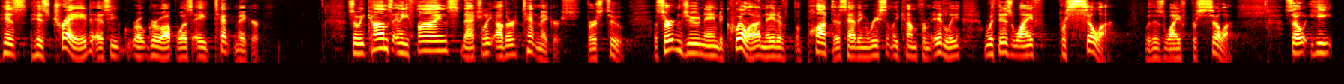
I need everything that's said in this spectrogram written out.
his, his trade, as he grew up, was a tent maker. So he comes and he finds, naturally, other tent makers. Verse 2. A certain Jew named Aquila, native of Pontus, having recently come from Italy, with his wife Priscilla. With his wife Priscilla. So he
